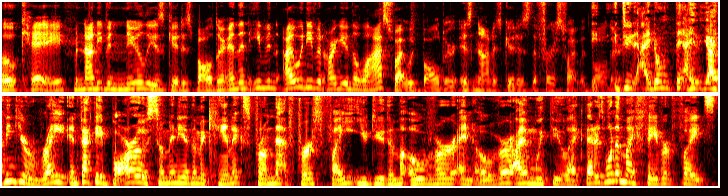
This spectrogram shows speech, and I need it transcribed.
okay, but not even nearly as good as Baldur. And then even I would even argue the last fight with Baldur is not as good as the first fight with Baldur. Dude, I don't think. I, I think you're right. In fact, they borrow so many of the mechanics from that first fight. You do them over and over. I'm with you. Like that is one of my favorite fights.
